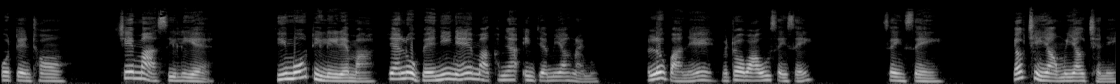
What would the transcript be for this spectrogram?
ကိုတင်ထွန်းရှေ့မစီးလျက်ဒီမိုးဒီလေထဲမှာပြန်လို့ဘယ်နည်းနဲ့မှခမအိမ်ပြန်မရောက်နိုင်ဘူးမလုပ်ပါနဲ့မတော်ပါဘူးစိန်စိန်စိန်စိန်ရောက်ချင်ရောက်မရောက်ချင်နေ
